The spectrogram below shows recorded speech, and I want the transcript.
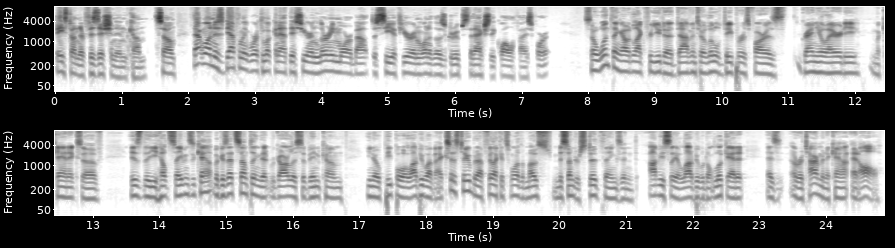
based on their physician income. So that one is definitely worth looking at this year and learning more about to see if you're in one of those groups that actually qualifies for it. So one thing I would like for you to dive into a little deeper as far as granularity mechanics of is the health savings account because that's something that regardless of income you know people a lot of people have access to but i feel like it's one of the most misunderstood things and obviously a lot of people don't look at it as a retirement account at all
